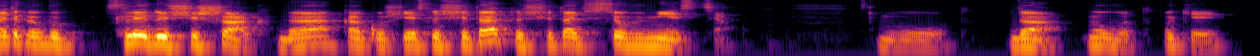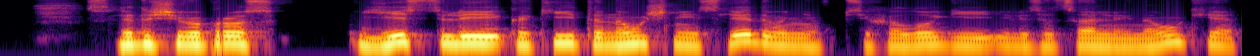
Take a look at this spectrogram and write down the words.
Это как бы следующий шаг, да, как уж если считать, то считать все вместе. Вот. Да, ну вот, окей. Следующий вопрос. Есть ли какие-то научные исследования в психологии или социальной науке,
